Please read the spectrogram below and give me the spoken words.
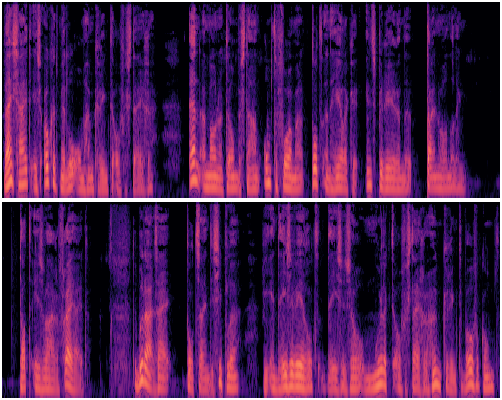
Wijsheid is ook het middel om hunkering te overstijgen en een monotoon bestaan om te vormen tot een heerlijke, inspirerende tuinwandeling. Dat is ware vrijheid. De Boeddha zei tot zijn discipelen: Wie in deze wereld deze zo moeilijk te overstijgen hunkering te boven komt,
